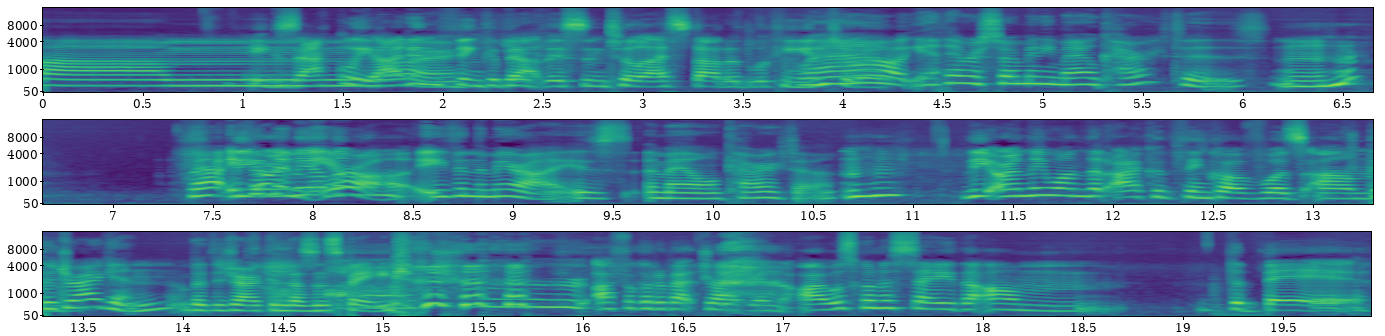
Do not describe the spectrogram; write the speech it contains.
Um Exactly. I didn't think about Yeah. this until I started looking Wow, into it. Wow, yeah, there are so many male characters. Mm-hmm. Wow, even the mirror, one- even the mirror is a male character. The only one that I could think of was um The dragon, but the dragon doesn't speak. True. I forgot about dragon. I was going to say the um the bear.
